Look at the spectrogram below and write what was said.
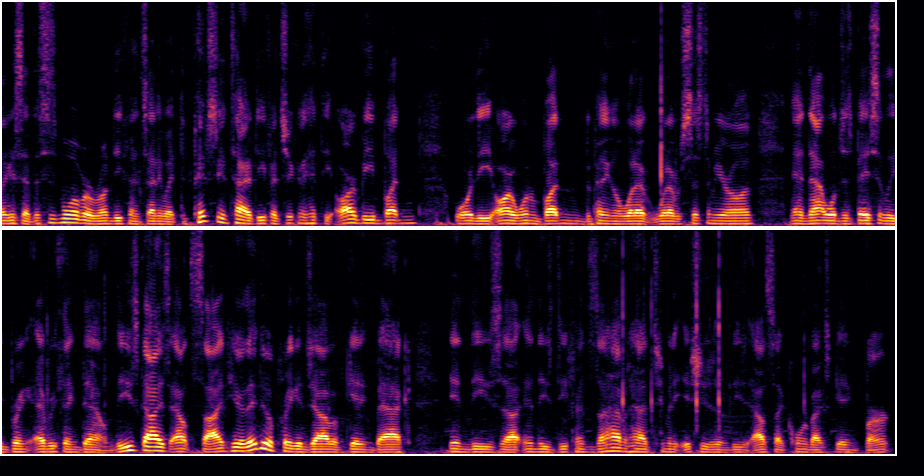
Like I said, this is more of a run defense anyway. To pinch the entire defense, you're going to hit the RB button or the R1 button, depending on whatever whatever system you're on, and that will just basically bring everything down. These guys outside here, they do a pretty good job of getting back in these uh, in these defenses. I haven't had too many issues of these outside cornerbacks getting burnt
